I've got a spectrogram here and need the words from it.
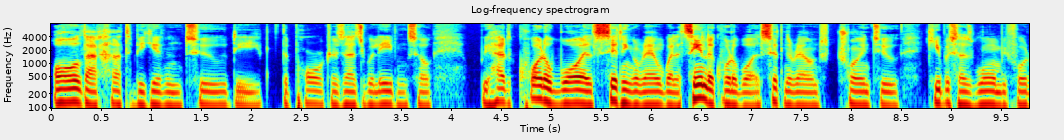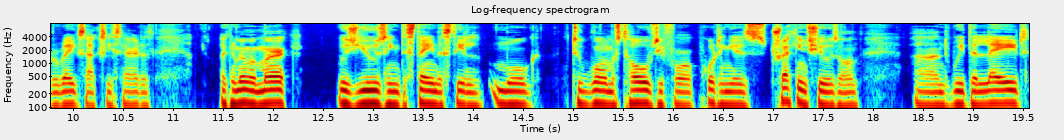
All that had to be given to the the porters as we were leaving. So we had quite a while sitting around. Well, it seemed like quite a while sitting around trying to keep ourselves warm before the race actually started. I can remember Mark was using the stainless steel mug to warm his toes before putting his trekking shoes on, and we delayed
